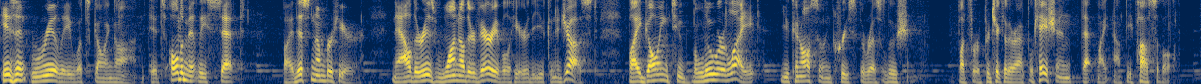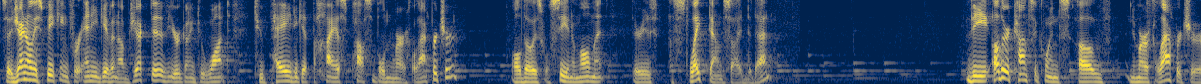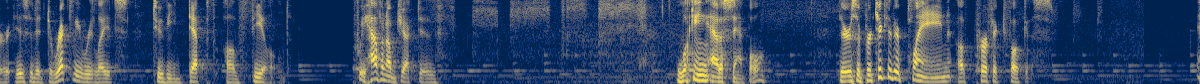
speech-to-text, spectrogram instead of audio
isn't really what's going on. It's ultimately set by this number here. Now, there is one other variable here that you can adjust. By going to bluer light, you can also increase the resolution. But for a particular application, that might not be possible. So generally speaking, for any given objective, you're going to want to pay to get the highest possible numerical aperture. Although, as we'll see in a moment, there is a slight downside to that. The other consequence of numerical aperture is that it directly relates to the depth of field. If we have an objective looking at a sample, there's a particular plane of perfect focus.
